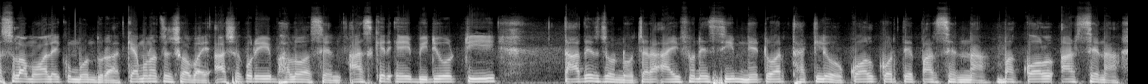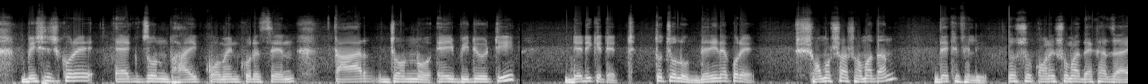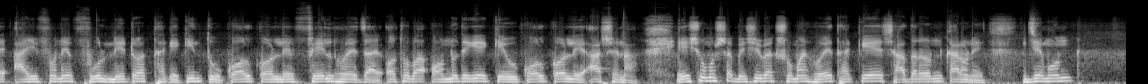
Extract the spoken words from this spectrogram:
আসসালামু আলাইকুম বন্ধুরা, কেমন আছেন সবাই? আশা করি ভালো আছেন। আজকের এই ভিডিওটি তাদের জন্য, যারা আইফোনে সিম নেটওয়ার্ক থাকলেও কল করতে পারছেন না বা কল আসছে না, বিশেষ করে একজন ভাই কমেন্ট করেছেন, তার জন্য এই ভিডিওটি ডেডিকেটেড তো চলুন, দেরি না করে সমস্যা সমাধান দেখে ফেলি। দর্শক, অনেক সময় দেখা যায় আইফোনে ফুল নেটওয়ার্ক থাকে, কিন্তু কল করলে ফেল হয়ে যায় অথবা অন্যদিকে কেউ কল করলে আসে না। এই সমস্যা বেশিরভাগ সময় হয়ে থাকে সাধারণ কারণে, যেমন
